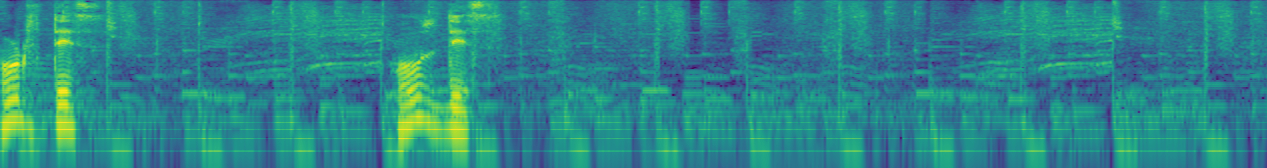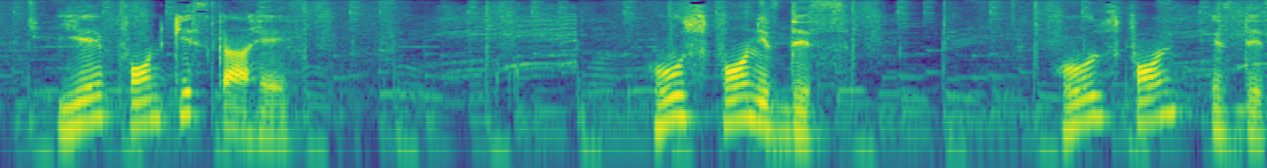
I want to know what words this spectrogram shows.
हुड्स दिस हुज दिस ये फ़ोन किसका है? Whose phone is this whose phone is this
